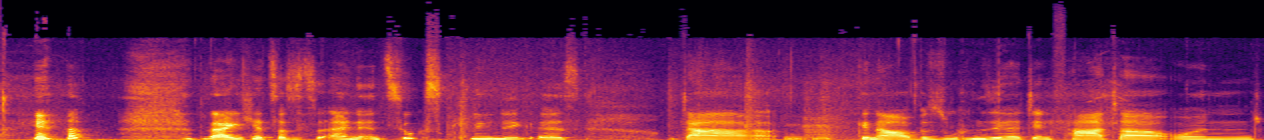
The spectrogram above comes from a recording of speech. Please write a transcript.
ja. Sage ich jetzt, dass es eine Entzugsklinik ist. Da, genau, besuchen sie halt den Vater und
